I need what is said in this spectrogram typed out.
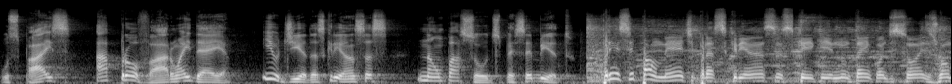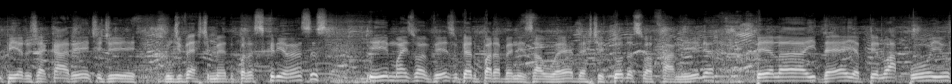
Os pais aprovaram a ideia e o Dia das Crianças não passou despercebido principalmente para as crianças que, que não têm condições. João Pinheiro já é carente de um divertimento para as crianças. E mais uma vez eu quero parabenizar o Ebert e toda a sua família pela ideia, pelo apoio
